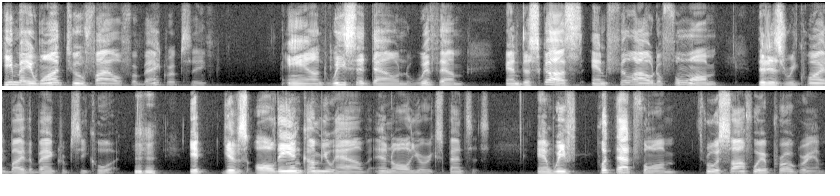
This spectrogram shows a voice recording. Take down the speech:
He may want to file for bankruptcy, and we sit down with them and discuss and fill out a form that is required by the bankruptcy court. Mm-hmm. Gives all the income you have and all your expenses. And we've put that form through a software program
